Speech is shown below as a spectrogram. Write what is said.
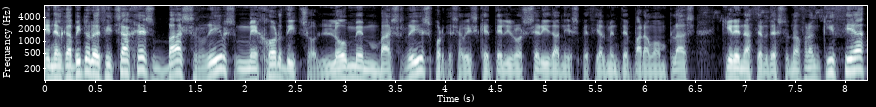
En el capítulo de fichajes, Bass Reeves, mejor dicho, Lomen Bass Reeves, porque sabéis que Taylor Sheridan y especialmente Paramount Plus quieren hacer de esto una franquicia,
